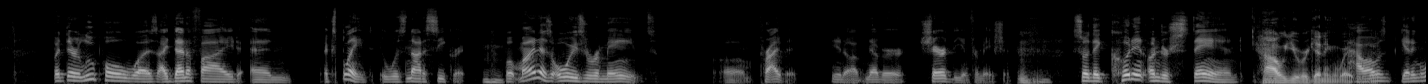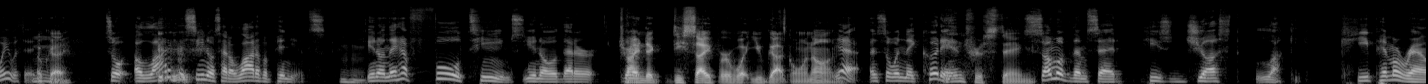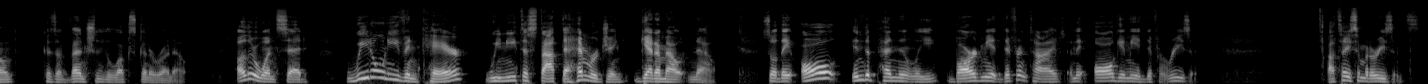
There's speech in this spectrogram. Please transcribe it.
But their loophole was identified and explained. It was not a secret. But mine has always remained um, private. You know, I've never shared the information. So they couldn't understand how you were getting away how I with was getting away with it. it. okay So a lot of casinos had a lot of opinions. Mm-hmm. You know, and they have full teams, you know, that are trying to decipher what you've got going on Yeah. And so when they couldn't, interesting some of them said, he's just lucky. Keep him around because eventually the luck's going to run out. Other ones said, we don't even care. We need to stop the hemorrhaging. Get him out now. So they all independently barred me at different times and they all gave me a different reason. I'll tell you some of the reasons.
